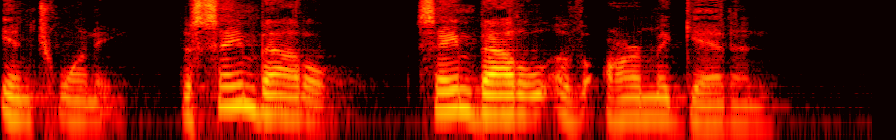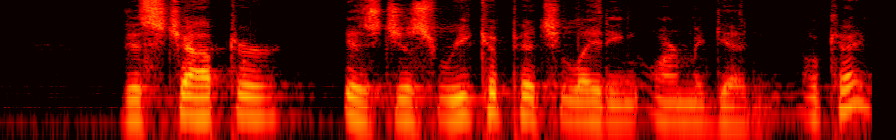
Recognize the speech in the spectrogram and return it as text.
in 20. The same battle, same battle of Armageddon. This chapter is just recapitulating Armageddon, okay?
